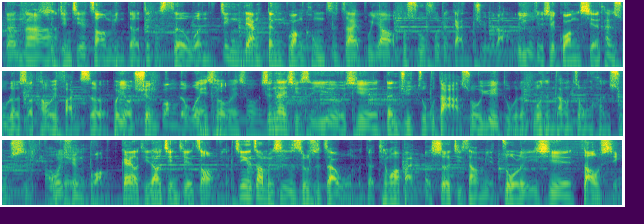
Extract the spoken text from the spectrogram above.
灯啊、间接照明的这个色温，尽量灯光控制在不要不舒服的感觉啦。例如有些光线看书的时候它会反射，会有眩光的问题。没错现在其实也有一些灯具主打说阅读的过程当中很舒适，不会眩光。刚有提到间接照明，间接照明其实就是在我们的天花板的设计上面做了一些造型，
